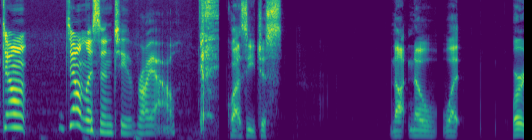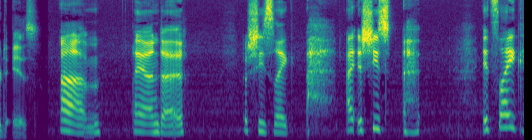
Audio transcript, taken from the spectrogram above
Don't don't listen to Royale. Quasi just not know what word is. Um, and uh, she's like, I, she's, it's like,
